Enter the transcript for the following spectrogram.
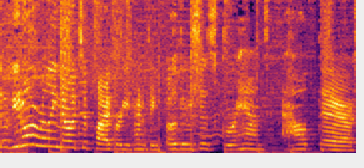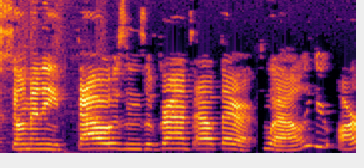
So if you don't really know what to apply for, you kind of think, oh, there's just grants out there. So many thousands of grants out there. Well, you are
